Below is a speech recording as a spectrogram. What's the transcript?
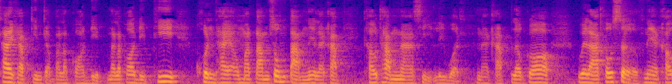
ใช่ครับกินกับมะละกอดิบมะละกอดิบที่คนไทยเอามาตำส้มตำนี่แหละครับ เขาทำ nasi liwet นะครับแล้วก็เวลาเขาเสิร์ฟเนี่ยเขา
